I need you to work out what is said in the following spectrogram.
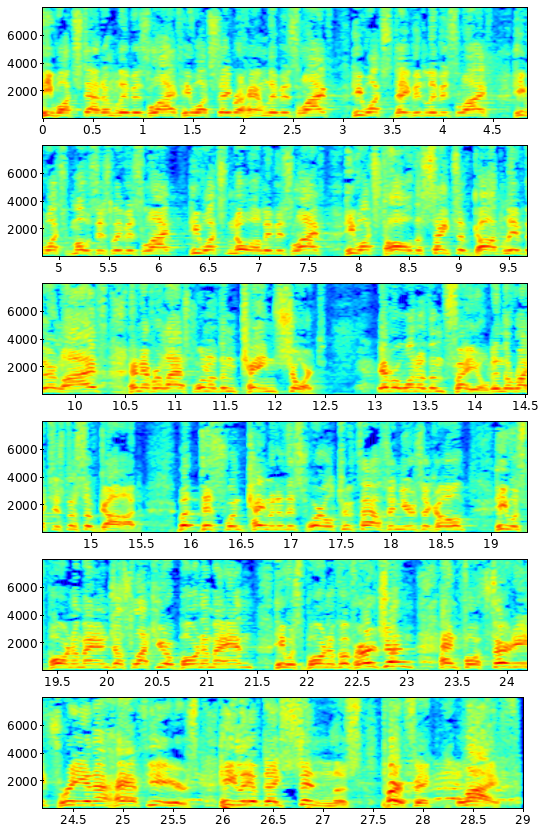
He watched Adam live his life. He watched Abraham live his life. He watched David live his life. He watched Moses live his life. He watched Noah live his life. He watched all the saints of God live their lives, and every last one of them came short. Every one of them failed in the righteousness of God. But this one came into this world 2,000 years ago. He was born a man just like you're born a man. He was born of a virgin. And for 33 and a half years, he lived a sinless, perfect life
